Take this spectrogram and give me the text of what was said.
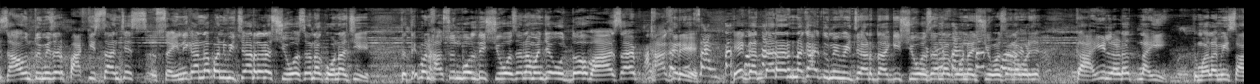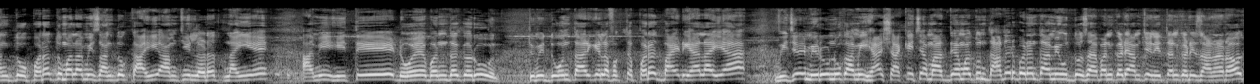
जाऊन तुम्ही जर पाकिस्तानचे सैनिकांना पण विचारलं ना शिवसेना कोणाची तर ते पण हसून बोलते शिवसेना म्हणजे उद्धव बाळासाहेब ठाकरे. हे गद्दारांना काय तुम्ही विचारता की शिवसेना कोणाची शिवसेना म्हणजे काही लढत नाही. तुम्हाला मी सांगतो परत तुम्हाला मी सांगतो काही आमची लढत नाही आहे आम्ही इथे डोळे बंद करून तुम्ही दोन तारखेला फक्त परत बाईट घ्यायला या. विजय मिरवणूक आम्ही ह्या शाखेच्या माध्यमातून दादरपर्यंत आम्ही उद्धव साहेबांकडे आमच्या नेत्यांकडे जाणार आहोत.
